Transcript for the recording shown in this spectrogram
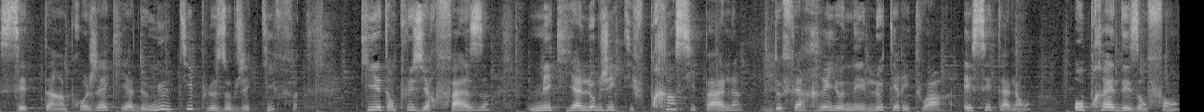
c'est un projet qui a de multiples objectifs, qui est en plusieurs phases, mais qui a l'objectif principal de faire rayonner le territoire et ses talents auprès des enfants,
